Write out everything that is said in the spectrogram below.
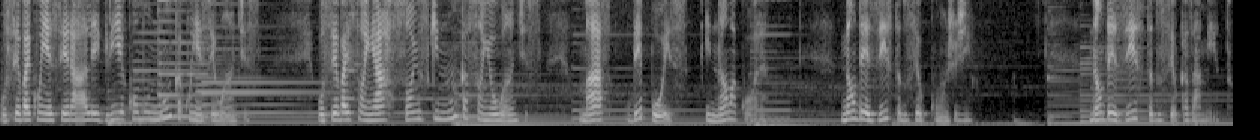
Você vai conhecer a alegria como nunca conheceu antes. Você vai sonhar sonhos que nunca sonhou antes, mas depois e não agora. Não desista do seu cônjuge. Não desista do seu casamento.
